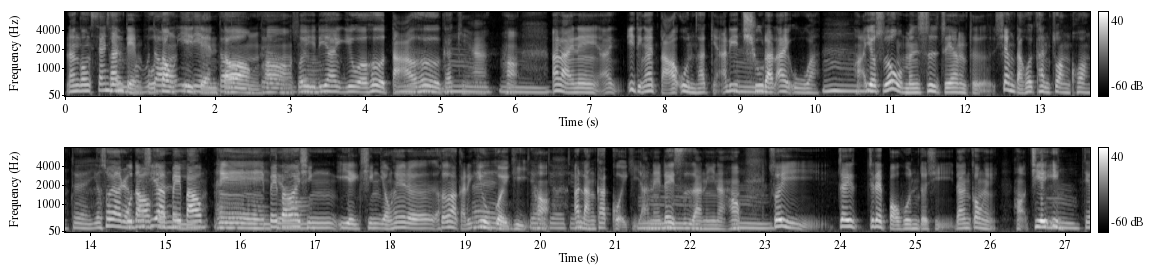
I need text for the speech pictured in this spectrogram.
咱讲三点不动一点动，哈，所以你爱摇好，踏好，较行，哈。啊来呢，啊一定爱踏稳较行，啊你手力爱有啊，哈。有时候我们是这样的，向导会看状况，对，有时候要人。有当时啊，背包，嘿，背包爱先，伊会先用迄个好啊，甲你摇过去，哈，啊人较过去，安尼类似安尼啦，哈。所以这这个部分就是咱讲的，吼接应，对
